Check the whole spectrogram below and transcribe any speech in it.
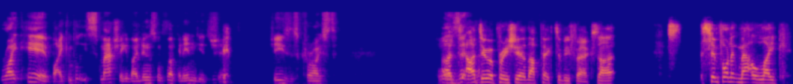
right here by completely smashing it by doing some fucking Indian shit. Jesus Christ. I, it? I do appreciate that pick to be fair, because I, symphonic metal, like,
